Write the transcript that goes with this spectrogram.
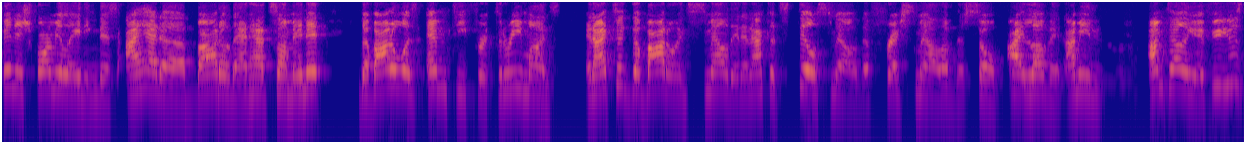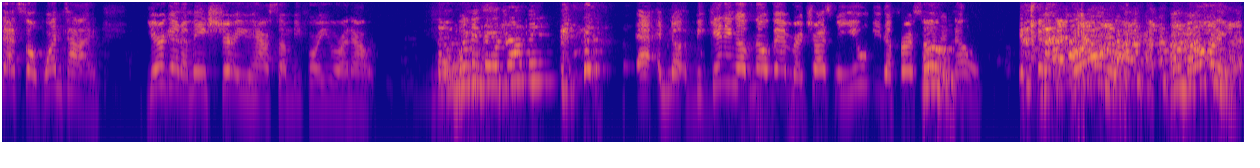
finished formulating this, I had a bottle that had some in it. The bottle was empty for three months. And I took the bottle and smelled it, and I could still smell the fresh smell of the soap. I love it. I mean, I'm telling you, if you use that soap one time, you're gonna make sure you have some before you run out. So when is that dropping? No, beginning of November, trust me, you will be the first one to know. I'm on it.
